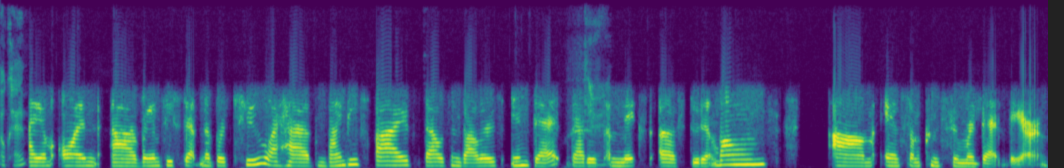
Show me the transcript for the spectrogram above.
Okay. I am on uh, Ramsey step number two. I have $95,000 in debt. That is a mix of student loans um, and some consumer debt there.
